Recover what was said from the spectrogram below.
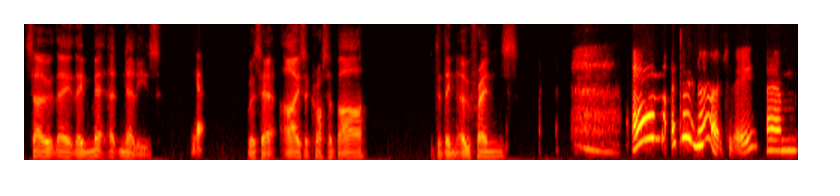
So they, they met at Nellie's. Yeah. Was there eyes across a bar? Did they know friends? um I don't know actually um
